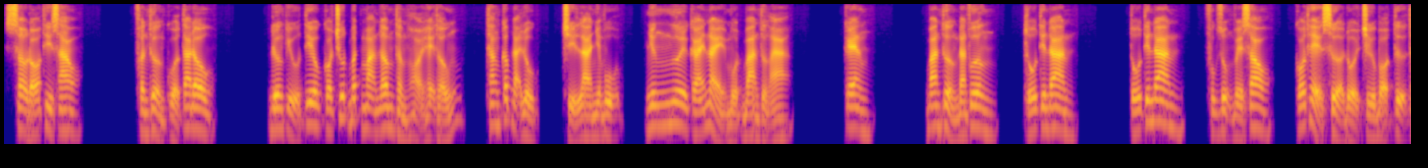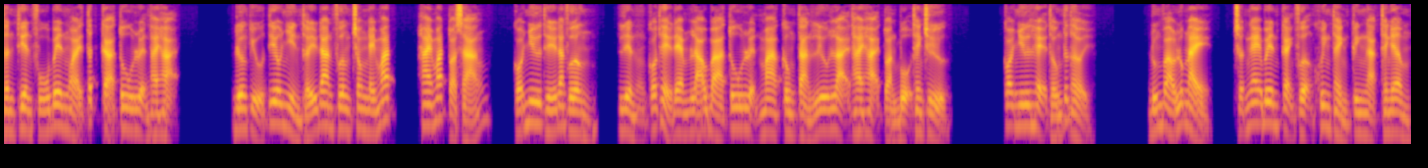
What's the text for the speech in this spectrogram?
Sau đó thì sao? Phần thưởng của ta đâu? Đường cựu tiêu có chút bất mãn âm thầm hỏi hệ thống, thăng cấp đại lục, chỉ là nhiệm vụ, nhưng ngươi cái này một ban thưởng a. Keng. Ban thưởng đan phương, tố tiên đan. Tố tiên đan phục dụng về sau, có thể sửa đổi trừ bỏ tự thân thiên phú bên ngoài tất cả tu luyện tai hại. Đường cửu tiêu nhìn thấy đan phương trong nháy mắt, hai mắt tỏa sáng, có như thế đan phương, liền có thể đem lão bà tu luyện ma công tàn lưu lại tai hại toàn bộ thanh trừ. Coi như hệ thống tức thời. Đúng vào lúc này, chợt nghe bên cạnh phượng khuynh thành kinh ngạc thanh âm.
